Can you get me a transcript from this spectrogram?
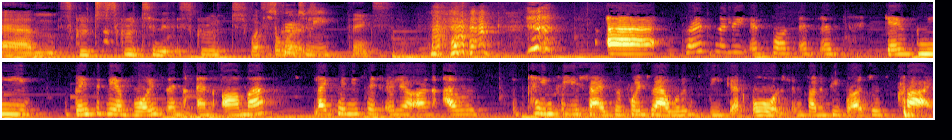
um, scrut scrutiny? Scrut. What's the Scrutiny. word? Thanks. Uh, personally, it taught it, it gave me basically a voice and an armor. Like Penny said earlier on, I was painfully shy to the point where I wouldn't speak at all in front of people. I'd just cry.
